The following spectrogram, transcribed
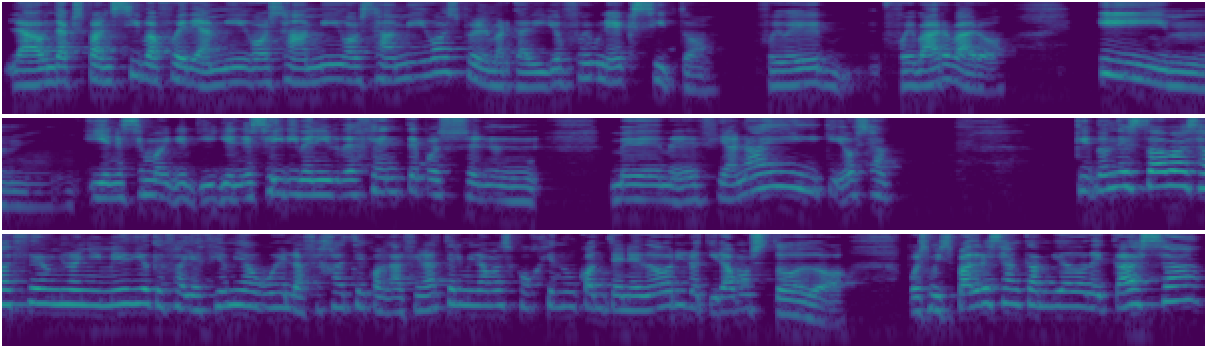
la onda expansiva fue de amigos a amigos a amigos, pero el mercadillo fue un éxito, fue, fue bárbaro. Y, y, en ese, y en ese ir y venir de gente, pues me, me, decían, ay, o sea, que ¿dónde estabas hace un año y medio que falleció mi abuela? Fíjate, al final terminamos cogiendo un contenedor y lo tiramos todo. Pues mis padres se han cambiado de casa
